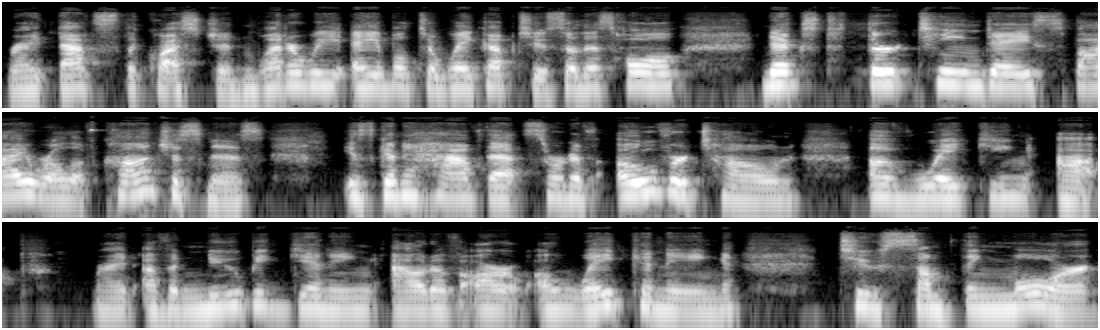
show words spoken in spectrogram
right? That's the question. What are we able to wake up to? So this whole next 13 day spiral of consciousness is going to have that sort of overtone of waking up, right? Of a new beginning out of our awakening to something more.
